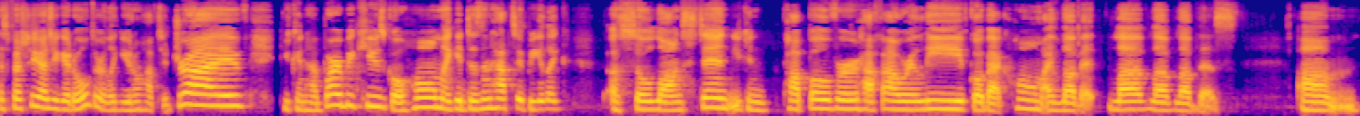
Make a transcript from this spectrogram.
Especially as you get older, like you don't have to drive, you can have barbecues, go home. Like it doesn't have to be like a so long stint. You can pop over, half hour, leave, go back home. I love it. Love, love, love this. Um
